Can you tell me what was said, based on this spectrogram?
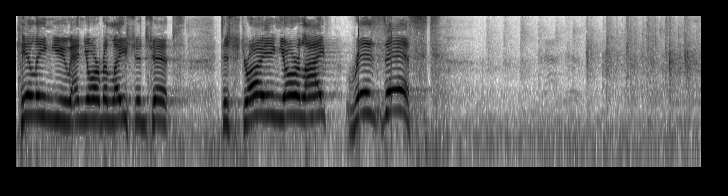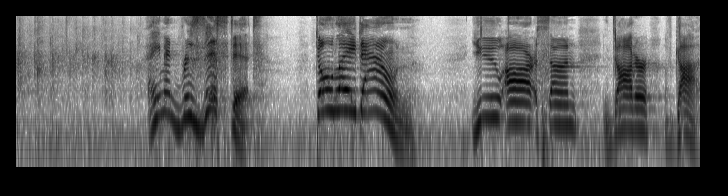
killing you and your relationships, destroying your life, resist. Amen. Resist it. Don't lay down. You are a son and daughter of God.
